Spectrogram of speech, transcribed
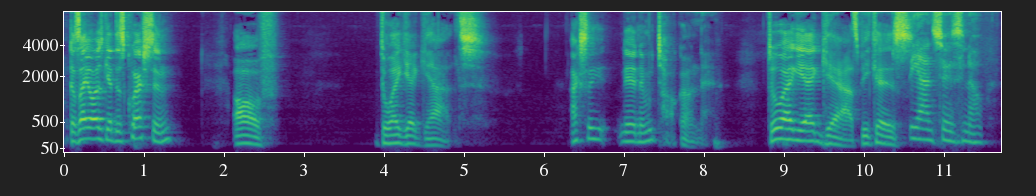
because I always get this question of do I get gals? Actually, yeah, let me talk on that. Do I get gals? Because The answer is no.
